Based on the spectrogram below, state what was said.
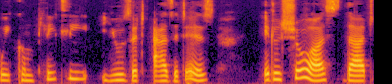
we completely use it as it is, it'll show us that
